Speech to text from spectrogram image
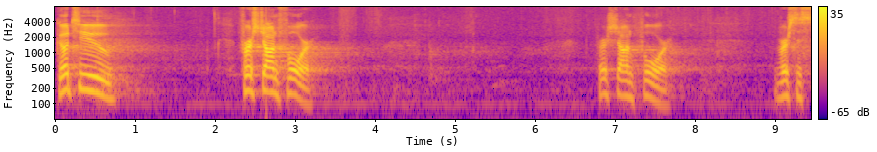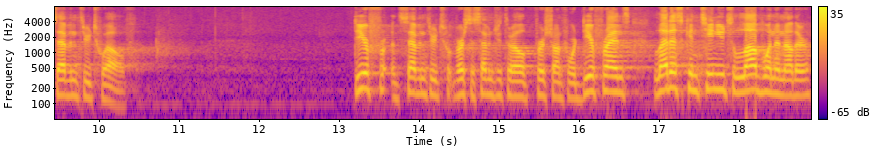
Go to 1 John 4. 1 John 4, verses 7 through 12. Dear fr- 7 through tw- verses 7 through 12, 1 John 4. Dear friends, let us continue to love one another,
